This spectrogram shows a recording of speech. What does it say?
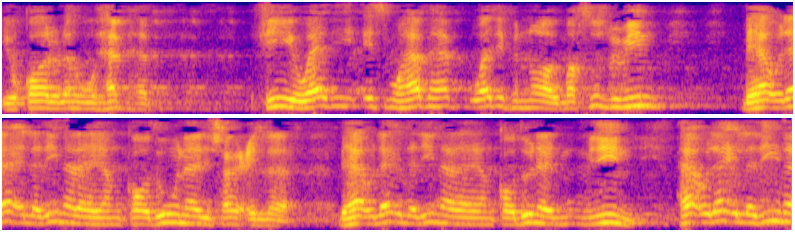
يقال له هبهب. في وادي اسمه هبهب وادي في النار. مخصوص بمين؟ بهؤلاء الذين لا ينقادون لشرع الله. بهؤلاء الذين لا ينقادون للمؤمنين. هؤلاء الذين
